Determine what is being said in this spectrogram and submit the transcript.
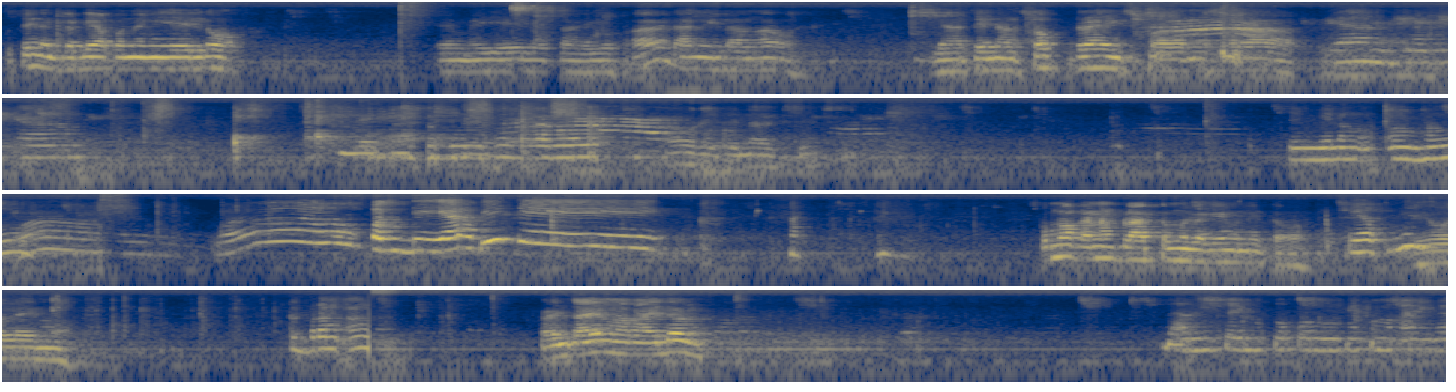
Ito naglagay ako ng yelo. Eh, may yelo tayo. Ah, dami lang ako. Yan natin ng soft drinks para masarap. Yan, yan. Ah, original juice. Yan ang ang hangin. Wow! Wow, pang diabetic. Kumuha ka ng plato mo, lagay mo nito. oh. Niya. Iwalay mo. Sobrang ang... Kain tayo mga ka-idol. Dami sa'yo magkukulong kaya kumakain ka.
